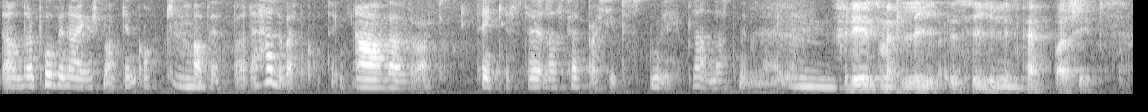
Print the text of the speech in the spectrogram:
ja, dra på vinägersmaken och Mm. ha peppar. Det hade varit någonting. Ja, det hade det varit. Tänk Estrellas pepparchips blandat med vinäger. Mm. för det är ju som ett lite syrligt pepparchips.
